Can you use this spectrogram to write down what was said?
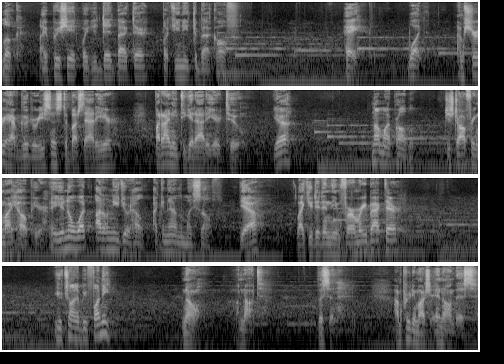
Look, I appreciate what you did back there, but you need to back off. Hey. What? I'm sure you have good reasons to bust out of here, but I need to get out of here too. Yeah? Not my problem. Just offering my help here. Hey, you know what? I don't need your help. I can handle myself. Yeah? Like you did in the infirmary back there? You trying to be funny? No, I'm not. Listen, I'm pretty much in on this.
